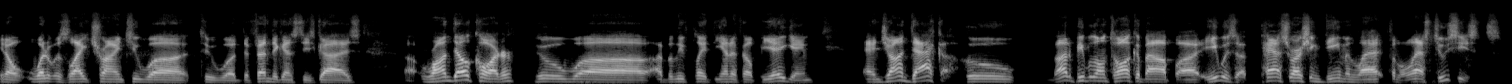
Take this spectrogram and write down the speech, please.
you know what it was like trying to uh, to uh, defend against these guys. Uh, Ron'Dell Carter, who uh, I believe played the NFLPA game, and John Daka, who a lot of people don't talk about, but he was a pass rushing demon for the last two seasons.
